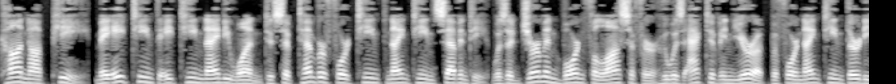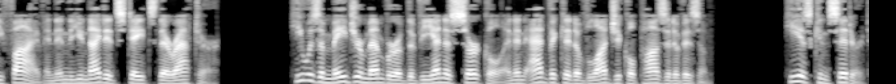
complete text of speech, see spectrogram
Ka P. May 18, 1891 to September 14, 1970, was a German-born philosopher who was active in Europe before 1935 and in the United States thereafter. He was a major member of the Vienna Circle and an advocate of logical positivism. He is considered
